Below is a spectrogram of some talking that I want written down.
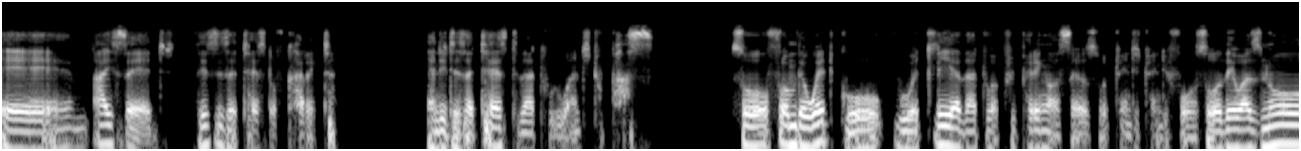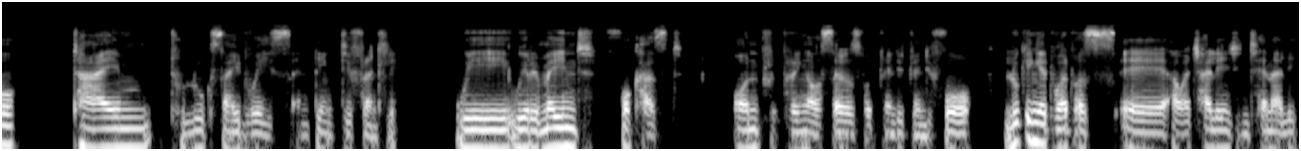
um, I said this is a test of character, and it is a test that we want to pass. So from the word go, we were clear that we are preparing ourselves for 2024. So there was no time to look sideways and think differently. We we remained focused on preparing ourselves for 2024, looking at what was uh, our challenge internally,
